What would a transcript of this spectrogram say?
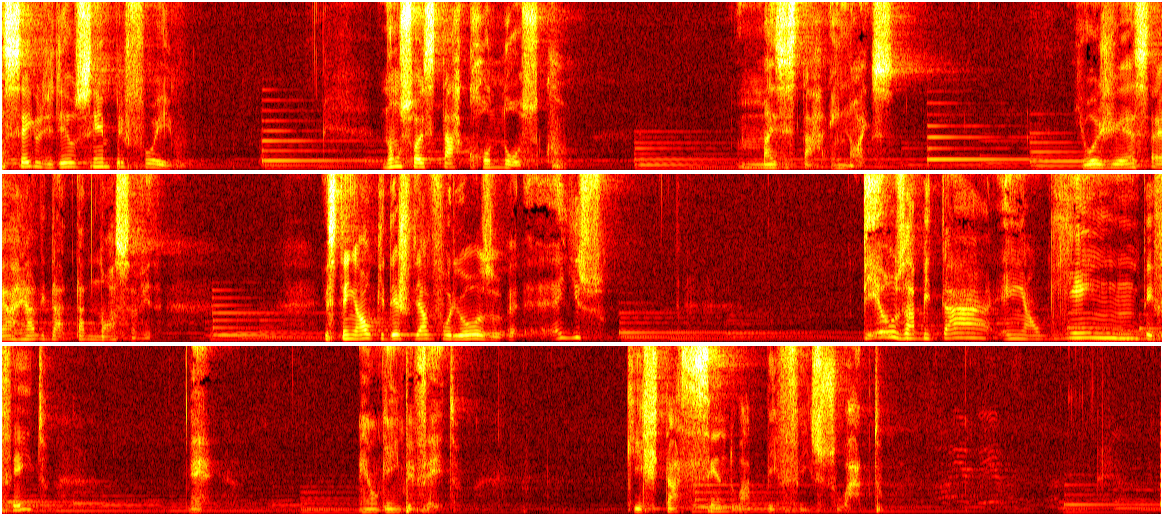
anseio de Deus sempre foi não só estar conosco, mas estar em nós. E hoje essa é a realidade da nossa vida. Se tem algo que deixa o diabo furioso, é, é isso. Deus habitar em alguém imperfeito? É, em alguém imperfeito, que está sendo aperfeiçoado.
